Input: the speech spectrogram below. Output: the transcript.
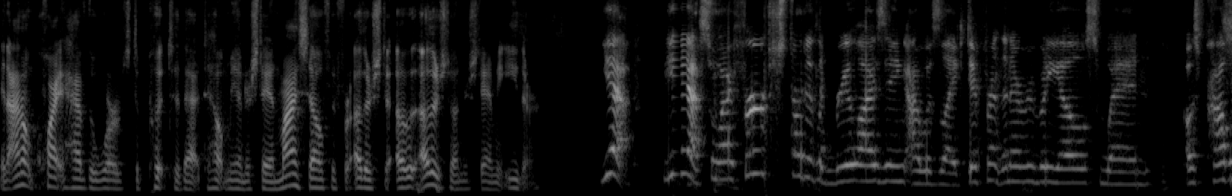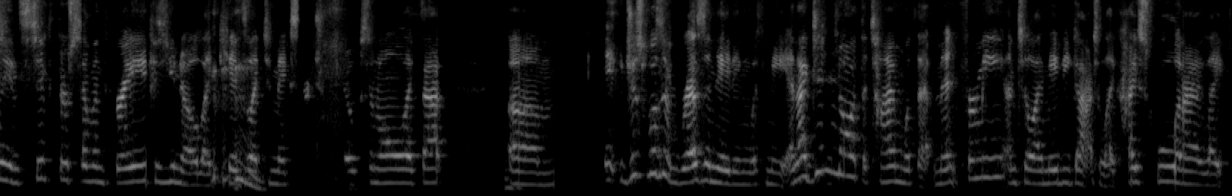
And I don't quite have the words to put to that to help me understand myself and for others to others to understand me either. Yeah. Yeah. So I first started like realizing I was like different than everybody else when I was probably in sixth or seventh grade because you know, like kids like to make jokes and all like that. Um it just wasn't resonating with me. And I didn't know at the time what that meant for me until I maybe got to like high school and I like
